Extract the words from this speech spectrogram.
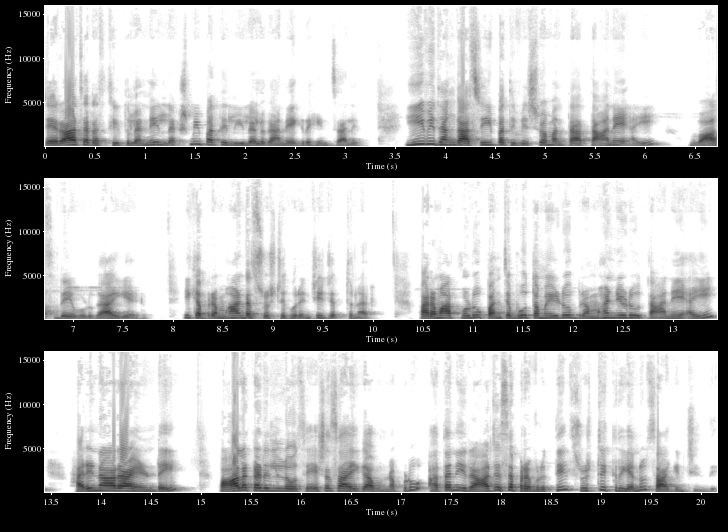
చరాచర స్థితులన్నీ లక్ష్మీపతి లీలలుగానే గ్రహించాలి. ఈ విధంగా శ్రీపతి విశ్వమంతా తానే అయి వాసుదేవుడుగా అయ్యాడు. ఇక బ్రహ్మాండ సృష్టి గురించి చెప్తున్నారు. పరమాత్ముడు పంచభూతమయుడు బ్రహ్మణ్యుడు తానే అయి హరినారాయణుడై పాలకడలిలో శేషసాయిగా ఉన్నప్పుడు అతని రాజస ప్రవృత్తి సృష్టిక్రియను సాగించింది.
